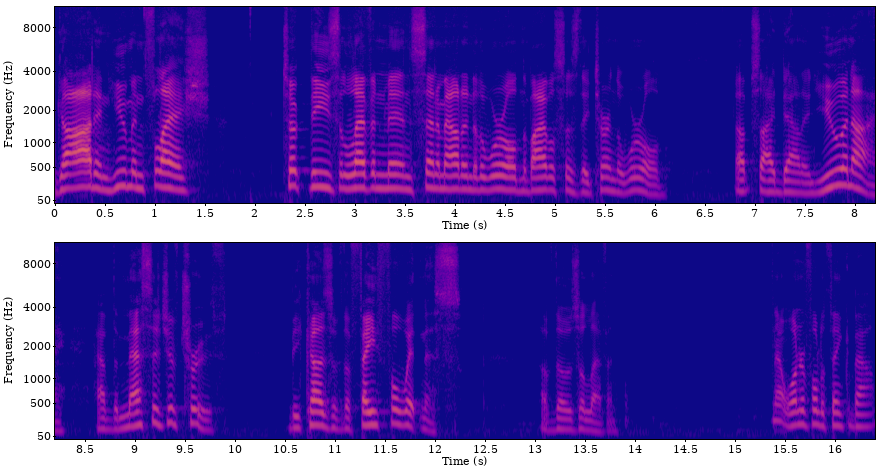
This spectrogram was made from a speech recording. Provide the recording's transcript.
God in human flesh, took these 11 men, sent them out into the world, and the Bible says they turned the world upside down. And you and I have the message of truth because of the faithful witness of those 11. Isn't that wonderful to think about?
